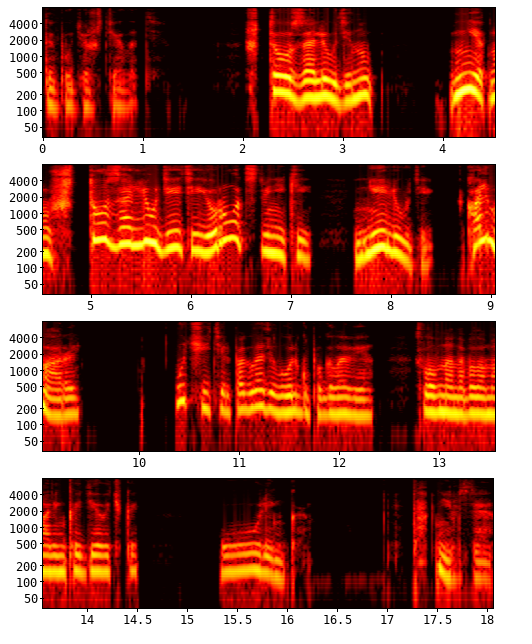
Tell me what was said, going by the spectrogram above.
ты будешь делать? Что за люди? Ну, нет, ну что за люди эти ее родственники? Не люди, кальмары. Учитель погладил Ольгу по голове, словно она была маленькой девочкой. Оленька, так нельзя.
